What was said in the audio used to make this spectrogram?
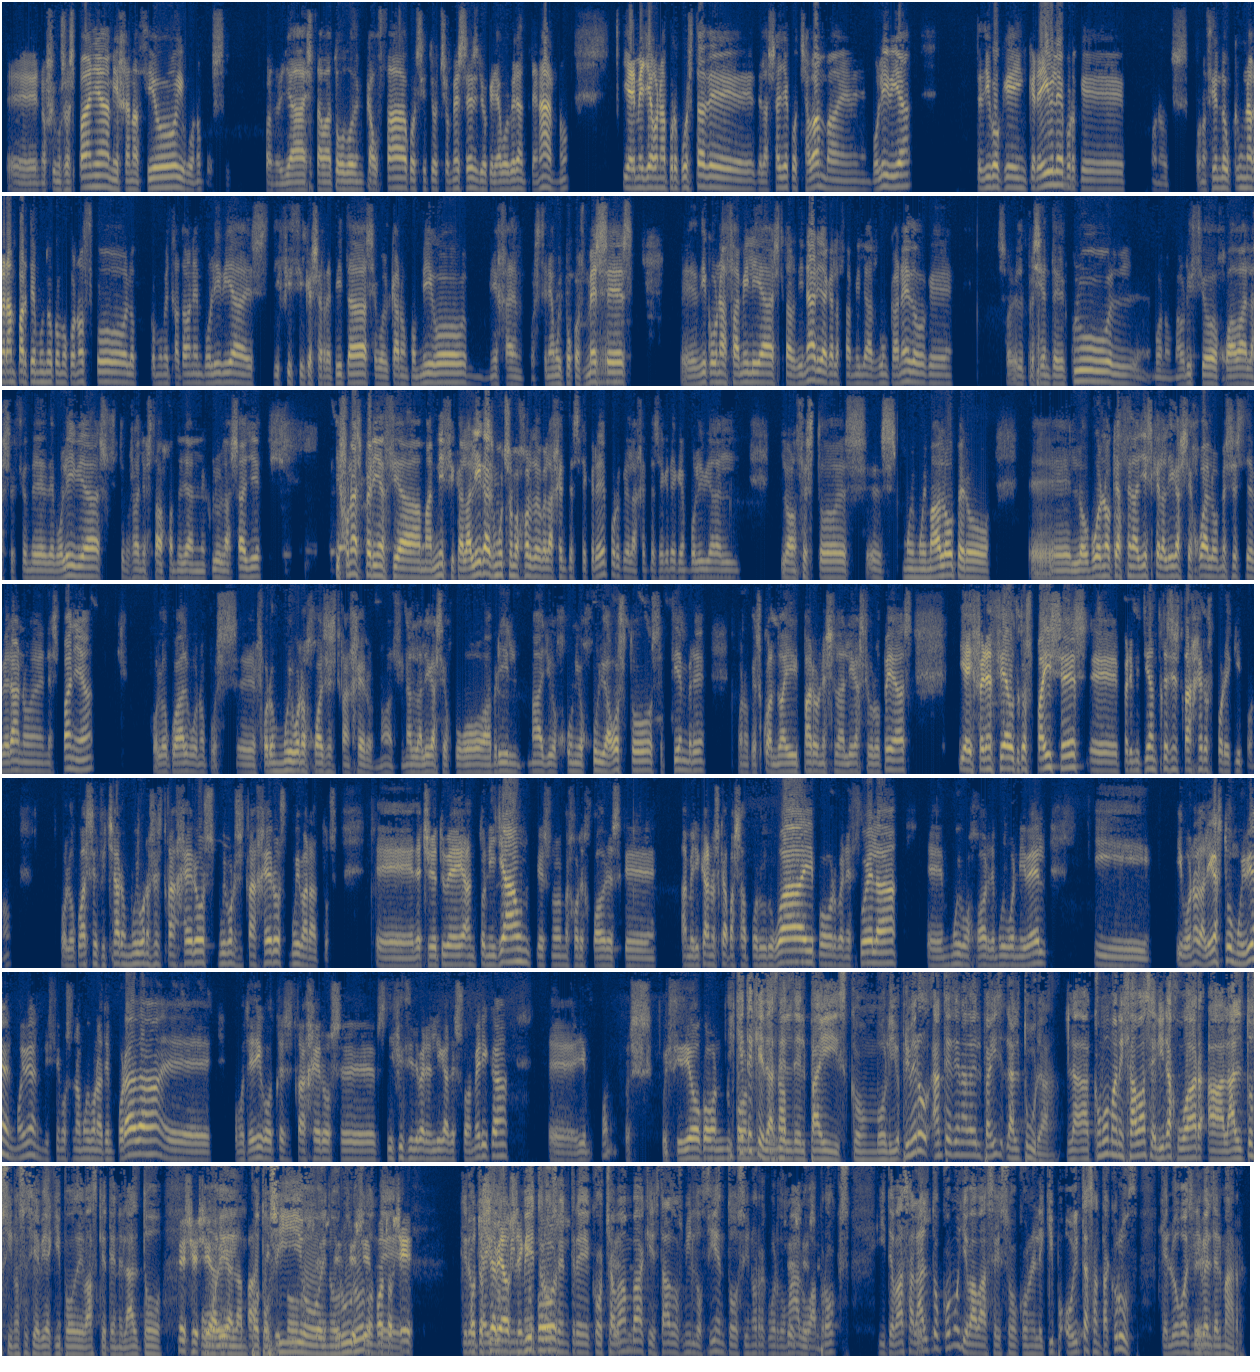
Eh, nos fuimos a España, mi hija nació y bueno, pues cuando ya estaba todo encauzado, con 7 ocho meses, yo quería volver a entrenar, ¿no? y ahí me llega una propuesta de, la Salle Cochabamba en, Bolivia. Te digo que increíble porque, bueno, pues, conociendo una gran parte del mundo como conozco, como me trataban en Bolivia, es difícil que se repita. Se volcaron conmigo. Mi hija pues, tenía muy pocos meses. Di con una familia extraordinaria, que es la familia Asbun Canedo, que soy el presidente del club. bueno, Mauricio jugaba en la selección de, de Bolivia. Sus últimos años estaba jugando ya en el club La Salle y fue una experiencia magnífica. La liga es mucho mejor de lo que la gente se cree, porque la gente se cree que en Bolivia el, baloncesto es, es, muy, muy malo, pero eh, lo bueno que hacen allí es que la liga se juega en los meses de verano en España, con lo cual, bueno, pues eh, fueron muy buenos jugadores extranjeros, ¿no? Al final la liga se jugó abril, mayo, junio, julio, agosto, septiembre, bueno, que es cuando hay parones en las ligas europeas. Y a diferencia de otros países, eh, permitían tres extranjeros por equipo, ¿no? con lo cual se ficharon muy buenos extranjeros, muy buenos extranjeros, muy baratos. Eh, de hecho, yo tuve a Anthony Young, que es uno de los mejores jugadores que, americanos que ha pasado por Uruguay, por Venezuela, eh, muy buen jugador de muy buen nivel. Y, bueno, la liga estuvo muy bien, muy bien. Hicimos una muy buena temporada. Eh, como te digo, tres extranjeros es difícil ver en ligas de Sudamérica. Eh, y bueno, pues coincidió con. ¿Y qué te quedas del, del, país con Bolivia? Primero, antes de nada del país, la altura. La, ¿Cómo manejabas el ir a jugar al alto? Si no sé si había equipo de básquet en el alto, sí, sí, sí, o había en Potosí o en Oruro, donde creo que hay dos metros entre Cochabamba, que está a 2.200, si no recuerdo mal, o aprox, y te vas al alto. ¿Cómo llevabas eso con el equipo? O irte a Santa Cruz, que luego es nivel del mar.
